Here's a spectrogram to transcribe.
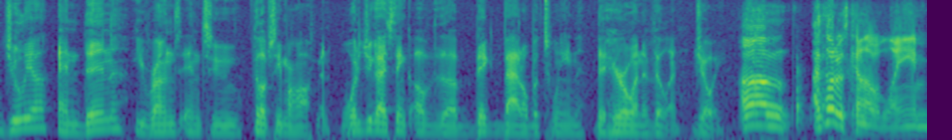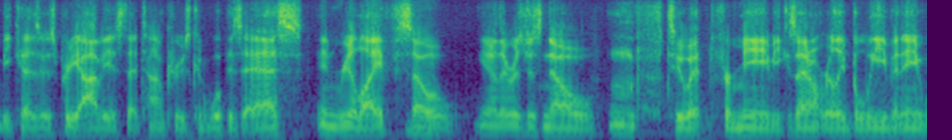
Julia, and then he runs into Philip Seymour Hoffman. What did you guys think of the big battle between the hero and the villain, Joey? Um, I thought it was kind of lame because it was pretty obvious that Tom Cruise could whoop his ass. In real life. So you know there was just no oomph to it for me because I don't really believe in any.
